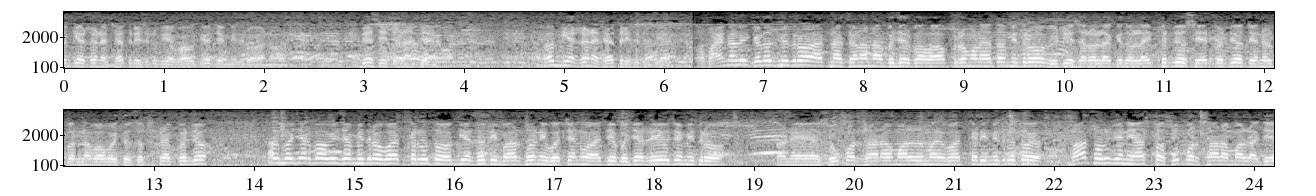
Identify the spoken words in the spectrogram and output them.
અગિયારસો ને છત્રીસ રૂપિયા ભાવ થયો છે મિત્રો આનો. દેશી ચણા છે. અગિયારસો ને છત્રીસ રૂપિયા. ફાઇનલી ખેડૂત મિત્રો આજના ચણાના બજાર ભાવ આ પ્રમાણે હતા મિત્રો. વીડિયો સારો લાગે તો લાઈક કરજો શેર કરજો ચેનલ પર નવા હોય તો સબસ્ક્રાઇબ કરજો. હાલ બજાર ભાવ વિશે મિત્રો વાત કરું તો અગિયારસો થી બારસો ની વચ્ચેનું આજે બજાર રહ્યું છે મિત્રો. અને સુપર સારા માલમાં વાત કરી મિત્રો, તો બારસો રૂપિયાની આસપાસ સુપર સારા માલ આજે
